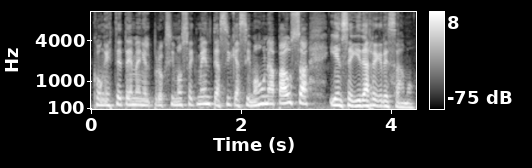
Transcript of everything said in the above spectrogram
con este tema en el próximo segmento, así que hacemos una pausa y enseguida regresamos.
